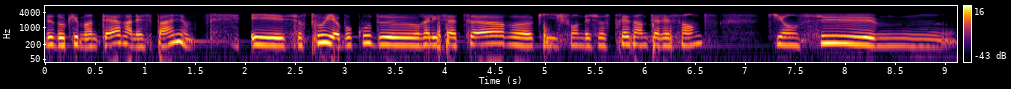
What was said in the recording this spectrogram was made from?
de documentaires en Espagne. Et surtout, il y a beaucoup de réalisateurs euh, qui font des choses très intéressantes qui ont su hum,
